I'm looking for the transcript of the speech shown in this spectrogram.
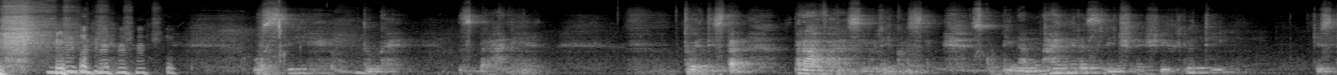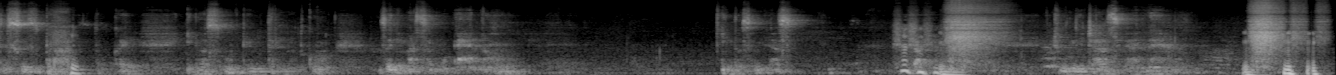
Vsi tukaj zbrani. To je tista prava raznolikost, skupina najrazličnejših ljudi, ki ste se zbrali tukaj in vas v tem trenutku zanima samo eno. In to sem jaz. Ja. Čudni čas je, ne?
